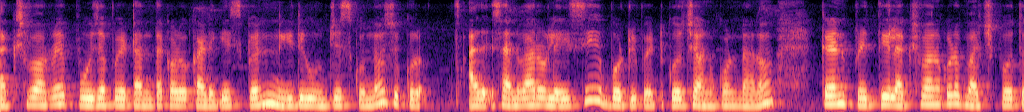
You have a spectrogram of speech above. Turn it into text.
లక్ష్మీవారమే పూజాపీఠ అంతా కూడా కడిగేసుకొని నీట్గా ఉంచేసుకుందాం. శుక్ర అదే శనివారం లేసి బొట్లు పెట్టుకోవచ్చు అనుకుంటాను కానీ ప్రతి లక్ష్మీవారం కూడా మర్చిపోతూ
